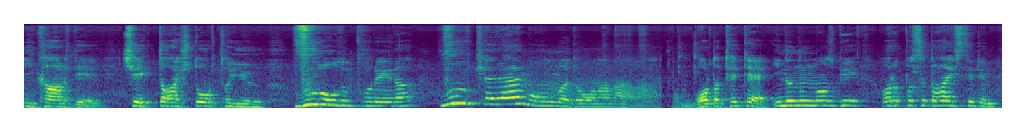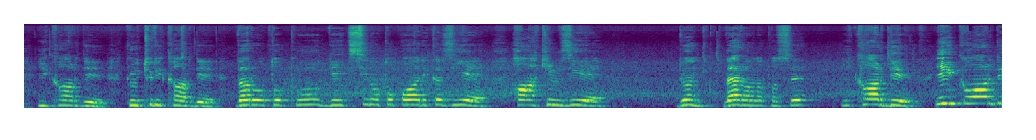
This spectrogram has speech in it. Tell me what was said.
Icardi çekti açtı ortayı. Vur oğlum Torreira. Vur Kerem olmadı ona da. Bu arada Tete inanılmaz bir arapası daha istedim. Icardi götür Icardi. Ver o topu geçsin o topu harika Ziye. Hakim Ziye. Dön ver ona pası. Icardi. Icardi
